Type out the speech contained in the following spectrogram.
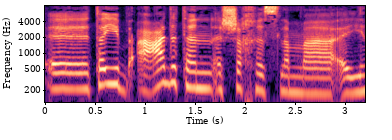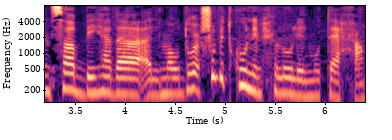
آه طيب عادة الشخص لما ينصاب بهذا الموضوع شو بتكون الحلول المتاحة؟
